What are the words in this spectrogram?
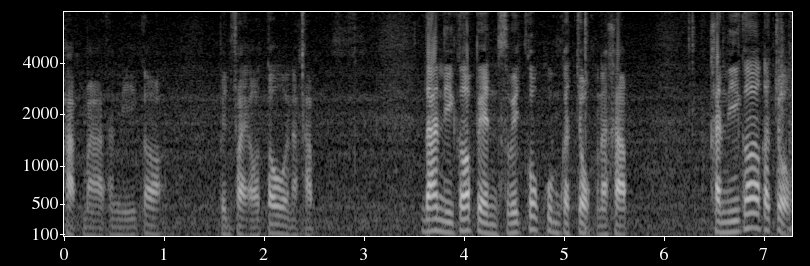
ผลักมาทางนี้ก็เป็นไฟออโต้นะครับ ด้านนี้ก็เป็นสวิตช์ควบคุมกระจกนะครับคันนี้ก็กระจก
